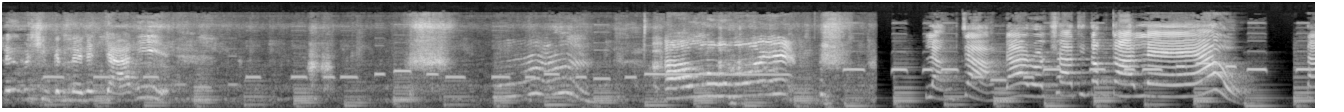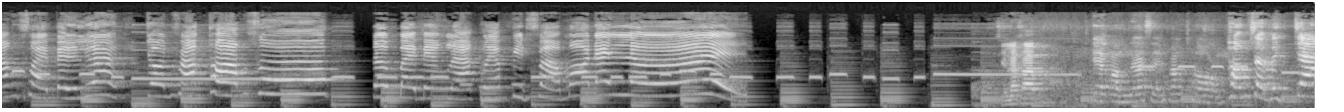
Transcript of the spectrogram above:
เริ่มมาชิมกันเลยนะจ๊ะนี่อืมอร่อย หลังจากได้รสชาติที่ต้องการแล้ว ตั้งไฟไปเรื่อยจนฟักทองสุก เติมใบแมงลักและปิดฝาหม้อได้เลย เสร็จแล้วครับ แกงอ่อมเนื้อใส่ฟักทอง พร้อมเสิร์ฟเลยจ้า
